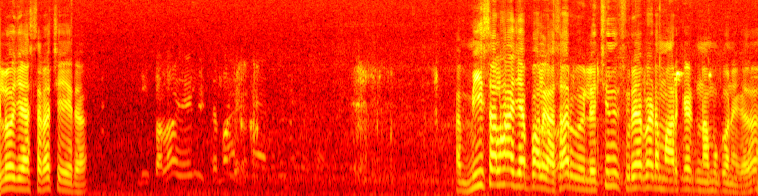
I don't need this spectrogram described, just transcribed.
ఎలో చేస్తారా? చేయరా? మీ సలహా చెప్పాలి కదా సార్. వీళ్ళు వచ్చింది సూర్యాపేట మార్కెట్ నమ్ముకునే కదా.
